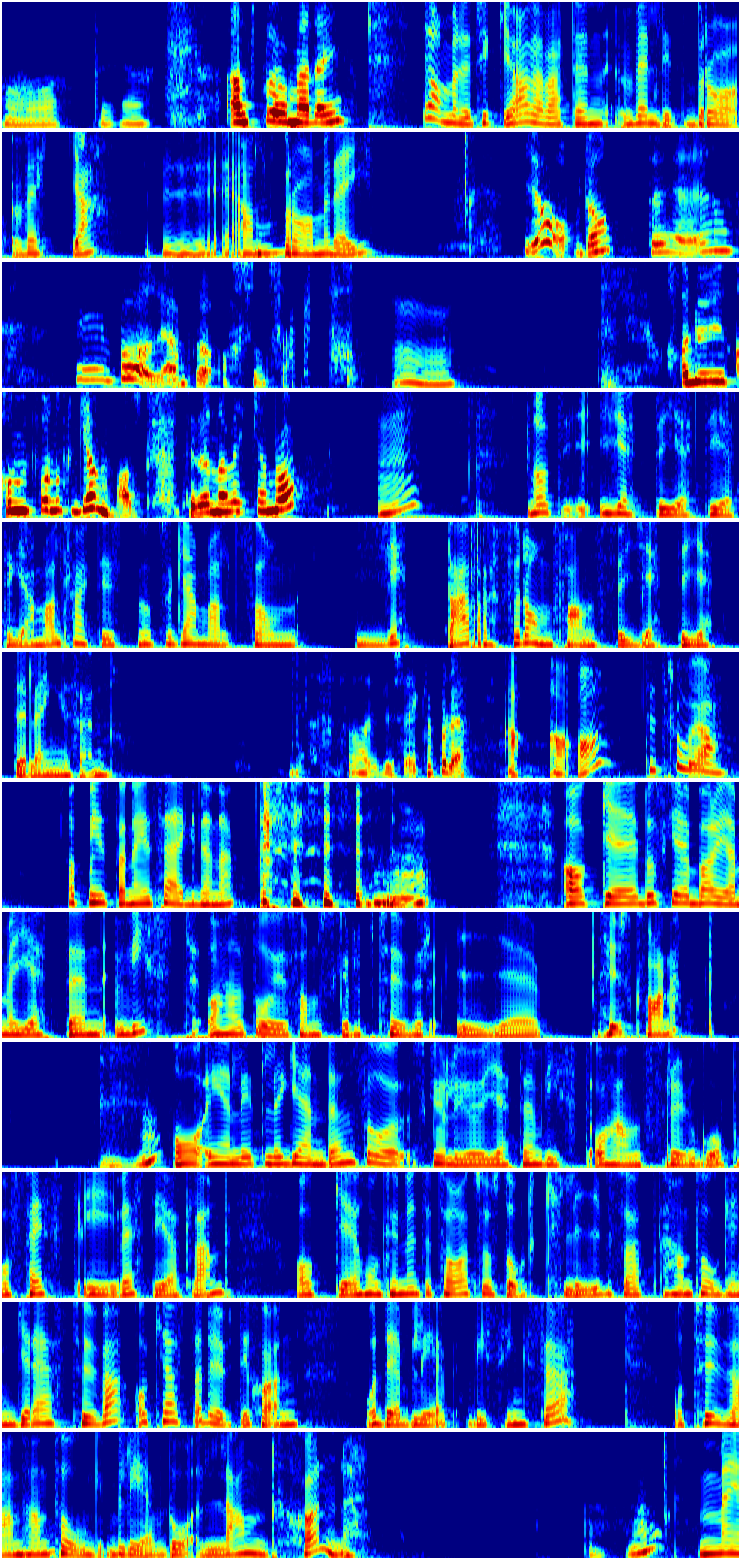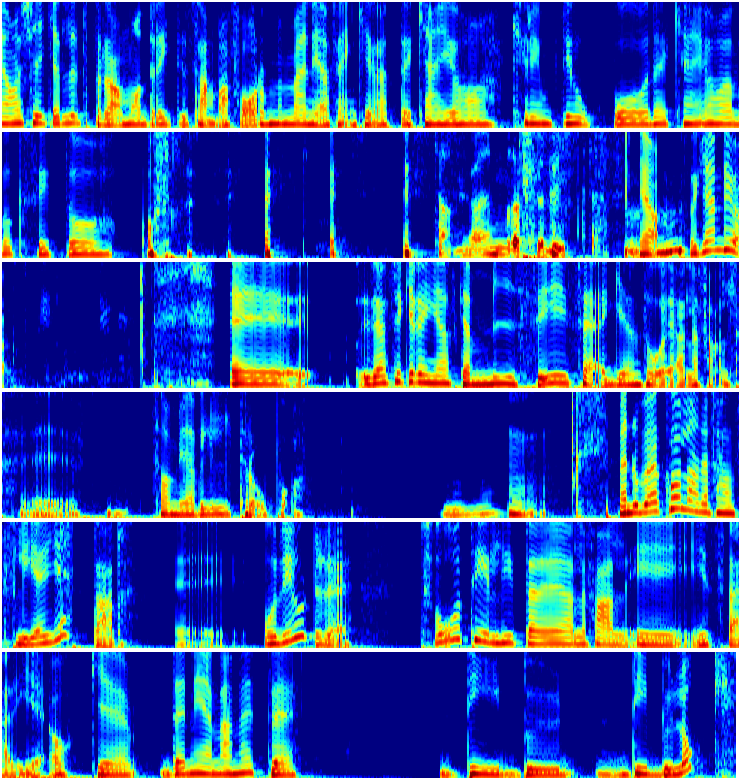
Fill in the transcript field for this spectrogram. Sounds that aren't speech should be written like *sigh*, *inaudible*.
Ja, det... Allt bra med dig? Ja, men det tycker jag. Det har varit en väldigt bra vecka. Eh, Är allt Mm. bra med dig? Ja då, det är, det är bara bra som sagt. Mm. Har du kommit på något gammalt till denna veckan då? Mm. Något jätte, jätte, jättegammalt faktiskt. Något så gammalt som jättar, för de fanns för jätte, jättelänge sedan. Så är du säker på det? Ja, ja, ja, det tror jag. Åtminstone i sägnerna. Mm. *laughs* Och eh, då ska jag börja med jätten Vist och han står ju som skulptur i eh, Huskvarna. Mm. Och enligt legenden så skulle ju jätten Vist och hans fru gå på fest i Västergötland. Och eh, hon kunde inte ta ett så stort kliv så att han tog en grästuva och kastade ut i sjön. Och det blev Visingsö. Och tuvan han tog blev då Landsjön. Mm. Men jag har kikat lite på det, de har inte riktigt samma form. Men jag tänker att det kan ju ha krympt ihop och det kan ju ha vuxit och, och så. Kan ju ha ändrat sig lite. Mm. Ja, så kan det ju. Eh, jag tycker det är en ganska mysig sägen så i alla fall. Eh, som jag vill tro på. Mm. Mm. Men då började jag kolla om det fanns fler jättar. Eh, och det gjorde det. Två till hittade jag i alla fall i, i Sverige och eh, den ena hette Dibu, Dibulok.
